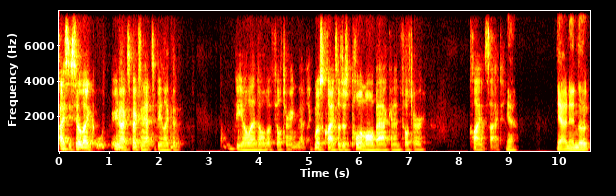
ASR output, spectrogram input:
I see. So like you're not expecting that to be like the be all end all of filtering that like most clients will just pull them all back and then filter client side. Yeah. Yeah. And in the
